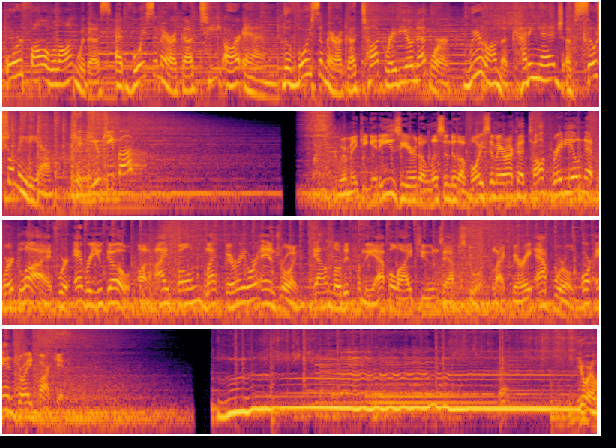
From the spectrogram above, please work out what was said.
or follow along with us at Voice America TRN, the Voice America Talk Radio Network. We're on the cutting edge of social media. Can you keep up? We're making it easier to listen to the Voice America Talk Radio Network live wherever you go on iPhone, Blackberry, or Android. Download it from the Apple iTunes App Store, Blackberry App World, or Android Market.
